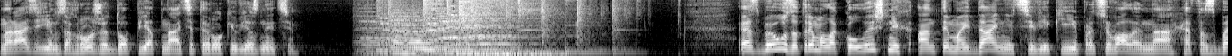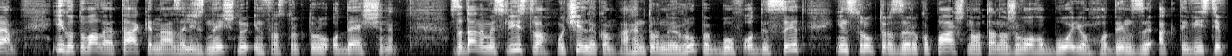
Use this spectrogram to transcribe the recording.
Наразі їм загрожує до 15 років в'язниці. СБУ затримала колишніх антимайданівців, які працювали на ФСБ і готували атаки на залізничну інфраструктуру Одещини. За даними слідства, очільником агентурної групи був одесит, інструктор з рукопашного та ножового бою, один з активістів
